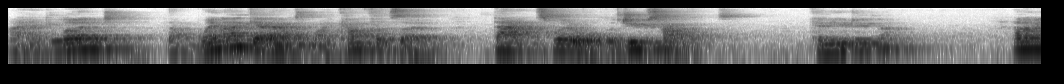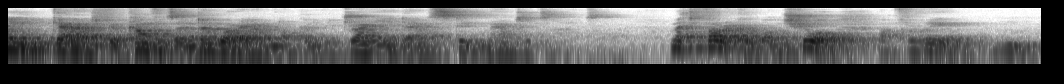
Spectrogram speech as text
I had learned that when I get out of my comfort zone, that's where all the juice happens. Can you do that? And I mean, get out of your comfort zone, don't worry, I'm not going to be dragging you down steep mountainsides. Metaphorical one, sure, but for real, hmm.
